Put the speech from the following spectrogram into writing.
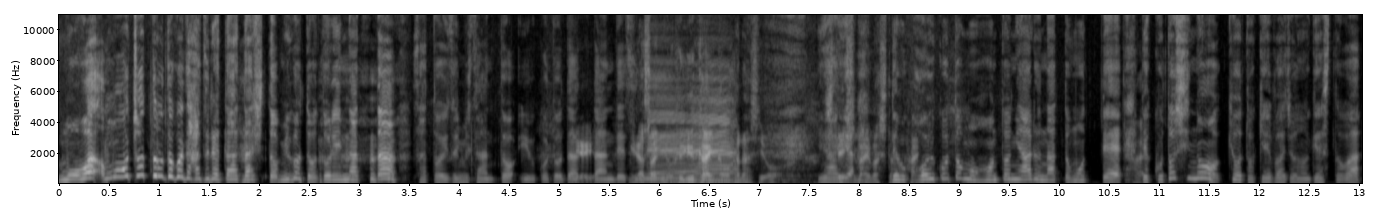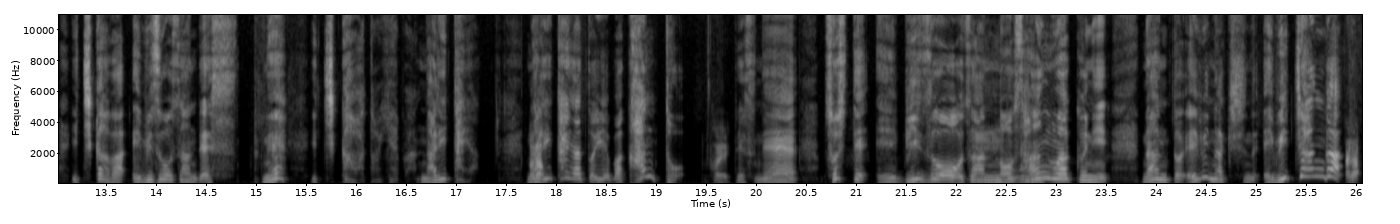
もうわもうちょっとのところで外れた私と見事お取りになった佐藤泉さんということだったんですね。皆さんに不愉快なお話をしてしまいました。でもこういうことも本当にあるなと思って、はい、で今年の京都競馬場のゲストは市川海老蔵さんです。ね。市川といえば成田屋。成田屋といえば関東ですね、はい、そして海老蔵さんの3枠になんと海老名騎手のエビちゃんが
